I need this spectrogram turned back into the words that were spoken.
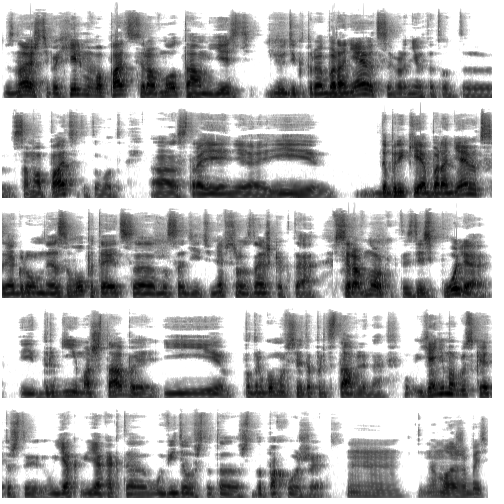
Знаешь, типа Хельмова пать все равно там есть люди, которые обороняются, вернее, вот это вот э, сама пать, это вот э, строение, и добряки обороняются, и огромное зло пытается насадить. У меня все равно, знаешь, как-то все равно как-то здесь поле, и другие масштабы, и по-другому все это представлено. Я не могу сказать то, что я, я как-то увидел что-то что похожее. Mm, ну, может быть.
